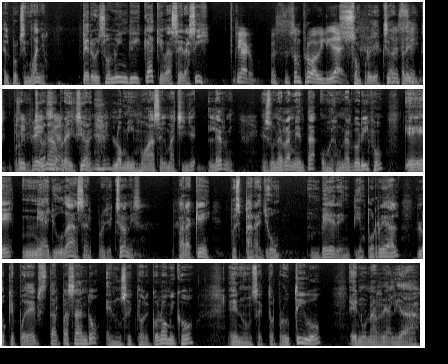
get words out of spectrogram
el próximo año. Pero eso no indica que va a ser así. Claro, pues son probabilidades. Son proyecciones, Pues sí, predic- sí, proyecciones o predicciones. predicciones. Lo mismo hace el Machine Learning. Es una herramienta o es un algoritmo que me ayuda a hacer proyecciones. ¿Para qué? Pues para yo ver en tiempo real lo que puede estar pasando en un sector económico, en un sector productivo, en una realidad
